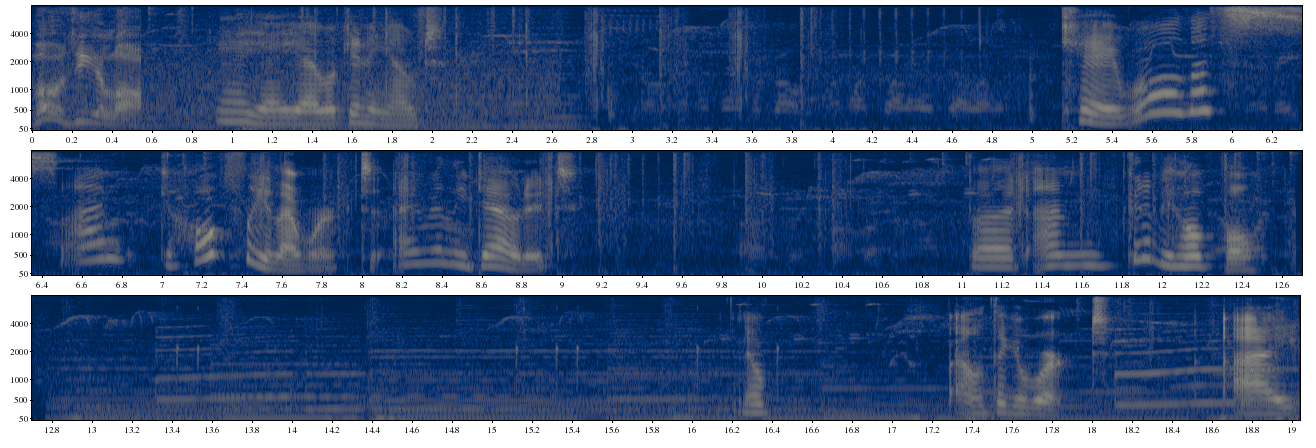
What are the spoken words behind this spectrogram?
Mosey along. Yeah, yeah, yeah, we're getting out. Okay, well, that's... I'm... Hopefully that worked. I really doubt it. But I'm gonna be hopeful. Nope. I don't think it worked. I...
